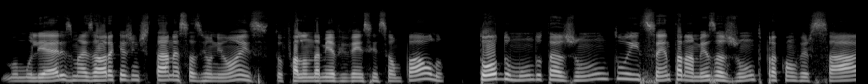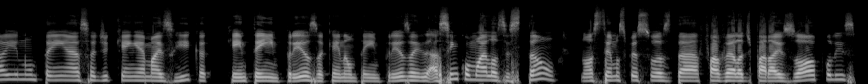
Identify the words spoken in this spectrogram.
mulheres, mas a hora que a gente está nessas reuniões, estou falando da minha vivência em São Paulo, todo mundo tá junto e senta na mesa junto para conversar e não tem essa de quem é mais rica, quem tem empresa, quem não tem empresa. Assim como elas estão, nós temos pessoas da favela de Paraisópolis,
